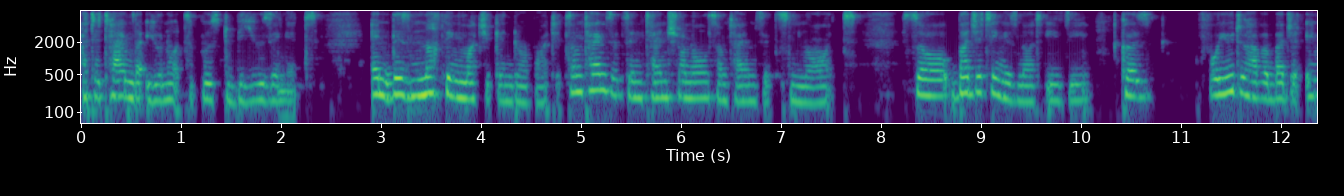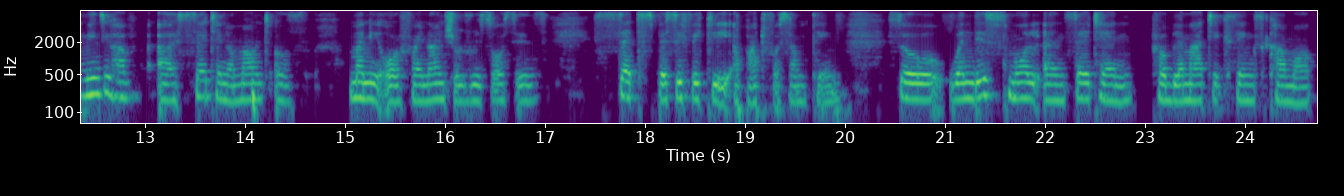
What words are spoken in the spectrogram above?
at a time that you're not supposed to be using it. And there's nothing much you can do about it. Sometimes it's intentional, sometimes it's not. So budgeting is not easy because for you to have a budget, it means you have a certain amount of money or financial resources set specifically apart for something. So when these small and certain problematic things come up,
